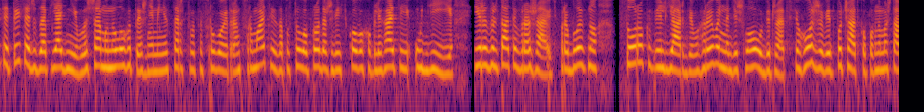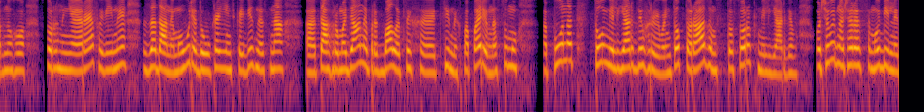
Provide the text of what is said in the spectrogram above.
30 тисяч за 5 днів. Лише минулого тижня Міністерство цифрової трансформації запустило продаж військових облігацій у дії. І результати вражають. Приблизно 40 мільярдів гривень надійшло у бюджет. Всього ж від початку повномасштабного вторгнення РФ і війни, за даними уряду, український бізнес на е, та громадяни придбали цих е, цінних паперів на суму понад 100 мільярдів гривень, тобто разом 140 мільярдів. Очевидно, через мобільний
